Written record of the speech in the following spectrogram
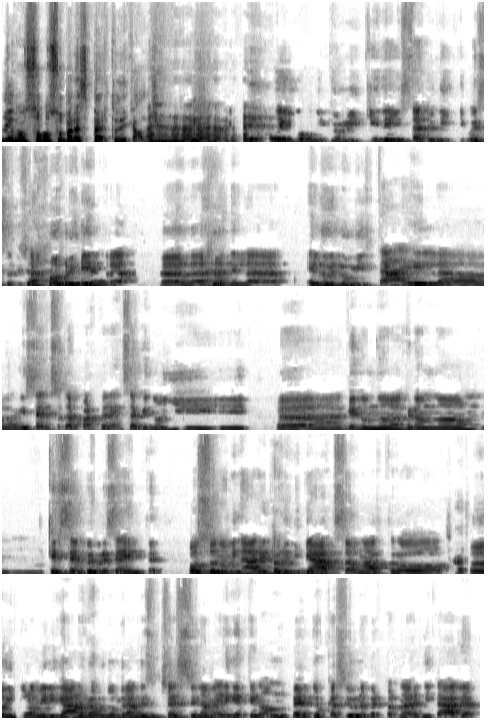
Io non sono super esperto di calcio. gli uomini più ricchi degli Stati Uniti, questo diciamo rientra uh, nella... E lui l'umiltà e il, il senso di appartenenza che non gli... Uh, che, non, che, non, che è sempre presente. Posso nominare Tony Di Piazza, un altro certo. italo-americano che ha avuto un grande successo in America e che non perde occasione per tornare in Italia.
